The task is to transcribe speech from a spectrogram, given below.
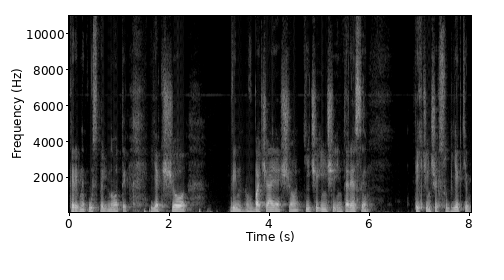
керівнику спільноти, якщо він вбачає, що ті чи інші інтереси тих чи інших суб'єктів,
